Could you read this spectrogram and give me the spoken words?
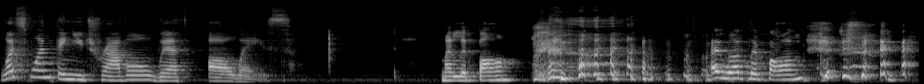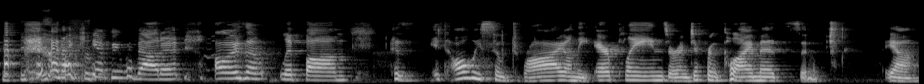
What's one thing you travel with always? My lip balm. I love lip balm. Just- and I can't be without it. Always a lip balm because it's always so dry on the airplanes or in different climates. And yeah,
